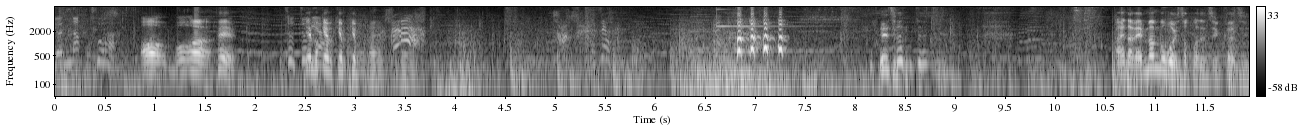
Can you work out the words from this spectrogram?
연락 투하. 어, 어, 어, 해. 저쪽이야. 깨봐, 깨봐, 깨봐, 깨봐. 가자. 레전드. 아니 나 맵만 보고 있었거든 지금까지.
